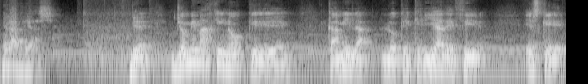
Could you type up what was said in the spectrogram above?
Gracias. Bien, yo me imagino que Camila lo que quería decir es que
